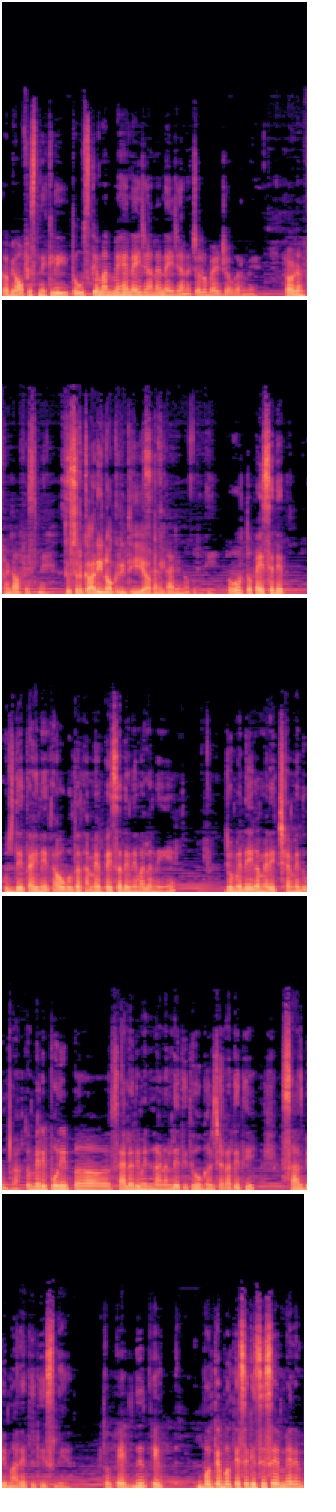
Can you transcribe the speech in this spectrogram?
कभी ऑफ़िस निकली तो उसके मन में है नहीं जाना नहीं जाना चलो बैठ जाओ घर में प्रॉविडेंट फंड ऑफ़िस में। तो सरकारी नौकरी थी आपकी? सरकारी नौकरी थी। तो वो तो पैसे दे कुछ देता ही नहीं था वो बोलता था मैं पैसा देने वाला नहीं है जो मैं देगा मेरी इच्छा मैं दूँगा। तो मेरी पूरी सैलरी मेरी ननन लेती थी वो घर चलाती थी सास बीमार रहती थी इसलिए। तो एक दिन एक बोलते बोलते ऐसे किसी से मेरे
